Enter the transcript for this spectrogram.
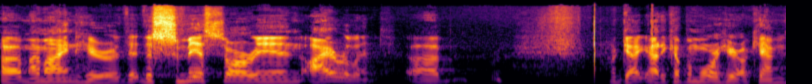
uh, my mind here. The, the, Smiths are in Ireland. Uh, I got, got, a couple more here. Okay, I'm,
